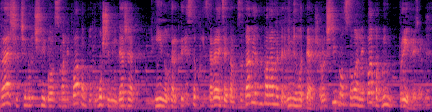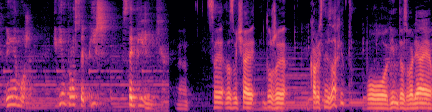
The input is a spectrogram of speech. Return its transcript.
краще, ніж ручний балансувальний клапан, тому що він держить лінійну характеристику і старається там задав його параметр, він його держить. Ручний балансувальний клапан він пригає, він не може. І він просто більш стабільний. Це зазвичай дуже корисний захід, бо він дозволяє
